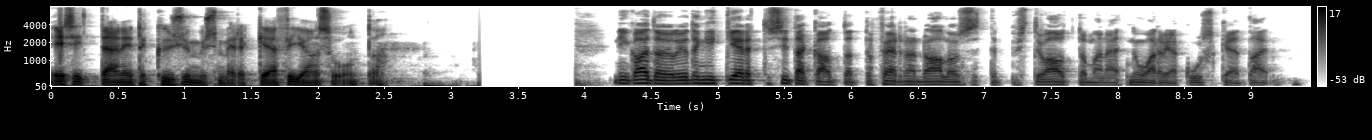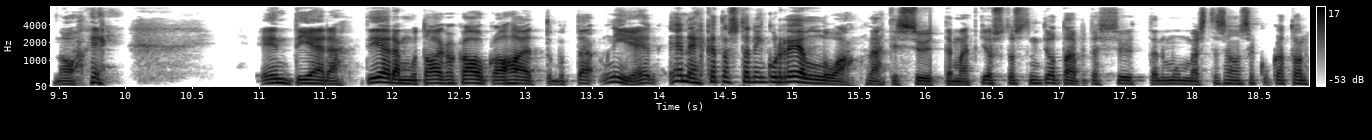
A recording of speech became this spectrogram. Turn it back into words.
esittää niitä kysymysmerkkejä Fian suuntaan. Niin kai toi oli jotenkin kierretty sitä kautta, että Fernando Alonso sitten pystyy auttamaan näitä nuoria kuskeja, tai no en tiedä, tiedä, mutta aika kaukaa haettu, mutta niin, en, en ehkä tuosta niinku rellua lähtisi syyttämään, että jos tuosta nyt jotain pitäisi syyttää, niin mun mielestä se on se, kuka ton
